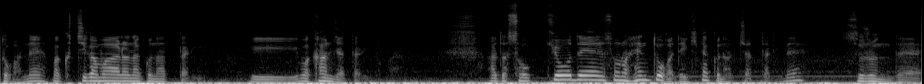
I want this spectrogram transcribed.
とかね、まあ、口が回らなくなったり、まあ、噛んじゃったりとか。あとは即興でその返答ができなくなっちゃったりね。するんで。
